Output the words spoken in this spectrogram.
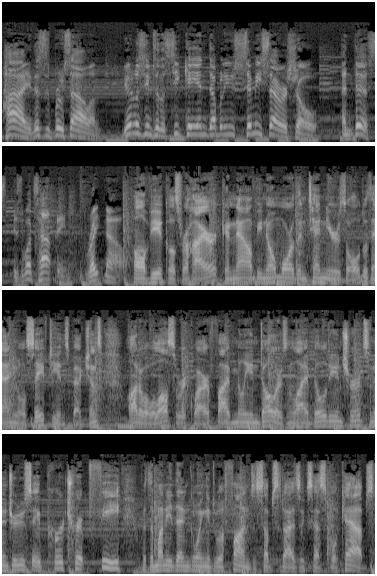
Hi, this is Bruce Allen. You're listening to the CKNW Simi Sara Show, and this is what's happening right now. All vehicles for hire can now be no more than 10 years old with annual safety inspections. Ottawa will also require $5 million in liability insurance and introduce a per trip fee, with the money then going into a fund to subsidize accessible cabs.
